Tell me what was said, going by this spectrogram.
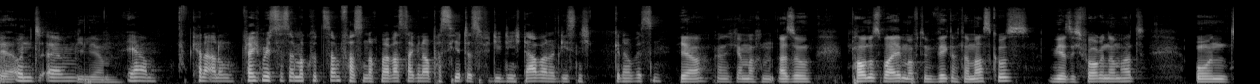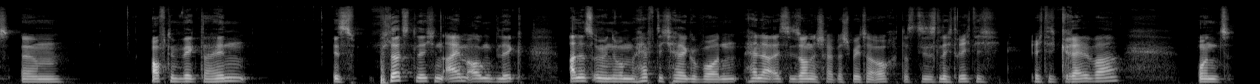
Ja. Und ähm, Biliam. ja, keine Ahnung. Vielleicht möchtest du das einmal kurz zusammenfassen, nochmal, was da genau passiert ist, für die, die nicht da waren und die es nicht genau wissen. Ja, kann ich gerne machen. Also Paulus war eben auf dem Weg nach Damaskus, wie er sich vorgenommen hat. Und ähm, auf dem Weg dahin ist plötzlich in einem Augenblick alles um ihn herum heftig hell geworden. Heller als die Sonne, schreibt er später auch, dass dieses Licht richtig, richtig grell war. Und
